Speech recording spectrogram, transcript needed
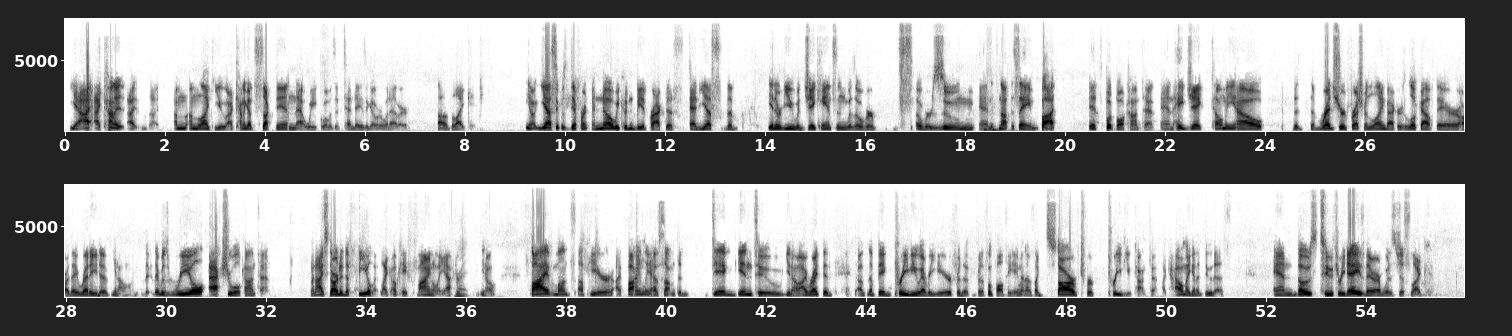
Yeah, I, I kind of I, I I'm I'm like you. I kind of got sucked in that week. What was it, ten days ago or whatever? Of like, you know, yes, it was different, and no, we couldn't be at practice, and yes, the interview with Jake Hansen was over over Zoom, and it's mm-hmm. not the same, but it's football content. And hey, Jake, tell me how the the redshirt freshman linebackers look out there. Are they ready to, you know, th- there was real actual content. And I started to feel it like, okay, finally, after, Right. you know, five months up here, I finally have something to dig into. You know, I write the uh, a, a big preview every year for the for the football team, and I was like starved for preview content. Like, how am I going to do this? And those two three days there was just like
